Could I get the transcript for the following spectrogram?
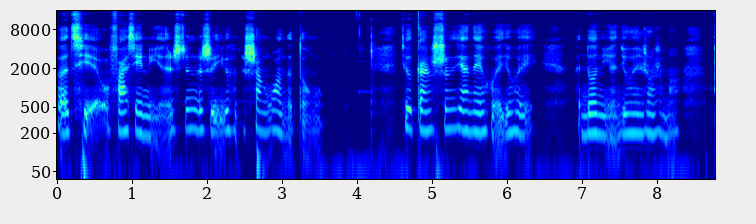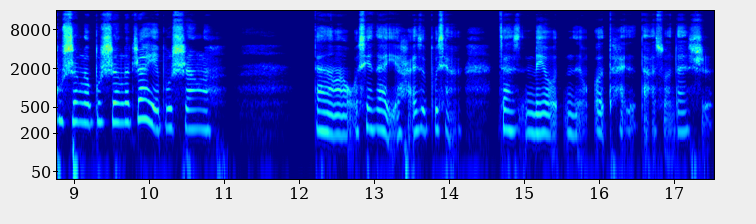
而且我发现女人真的是一个很上望的动物，就刚生下那回就会。很多女人就会说什么不生了，不生了，再也不生了。当然了，我现在也还是不想，暂时没有那种二胎的打算。但是，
